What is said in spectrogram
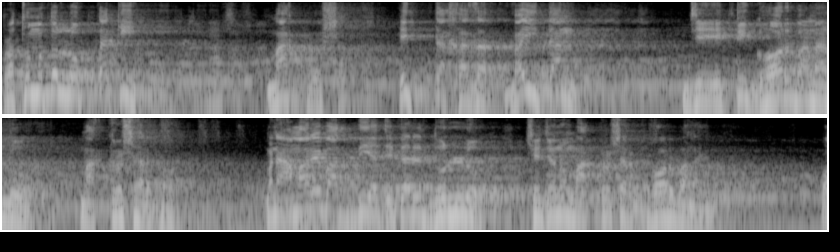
প্রথমত লোকটা কি? মাকড়সা। ইত্তাখাজাত বাইতান, যে একটি ঘর বানালো, মাকড়সার ঘর। মানে আমারে বাদ দিয়া যেটারে ধরলো, সে যেন মাকড়সার ঘর বানাইল। ও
